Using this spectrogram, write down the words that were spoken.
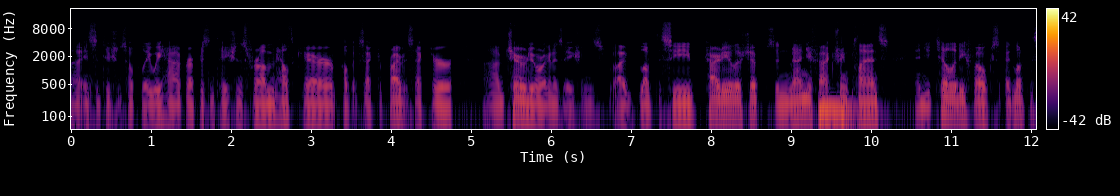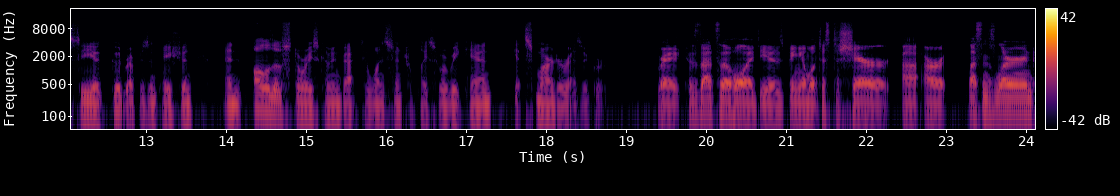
uh, institutions. Hopefully, we have representations from healthcare, public sector, private sector, um, charity organizations. I'd love to see car dealerships and manufacturing plants and utility folks. I'd love to see a good representation and all of those stories coming back to one central place where we can get smarter as a group. Right, because that's the whole idea is being able just to share uh, our lessons learned,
